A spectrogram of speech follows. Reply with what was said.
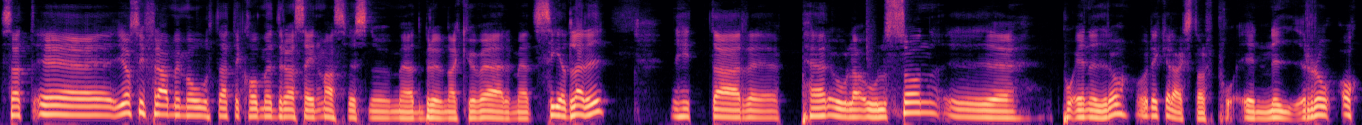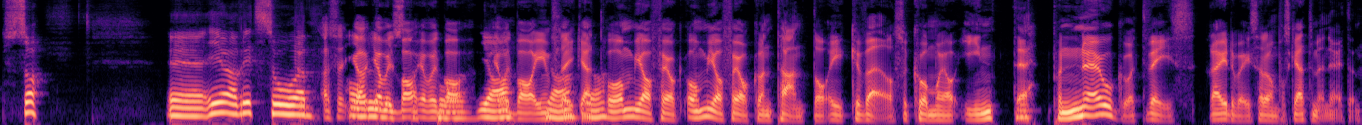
Så att eh, jag ser fram emot att det kommer drösa in massvis nu med bruna kuvert med sedlar i. Ni hittar eh, Per-Ola Olsson i, eh, på Eniro och Rickard Axdorff på Eniro också. Eh, I övrigt så... Alltså, jag, jag, vill bara, jag, vill bara, på, ja, jag vill bara inflika ja, att Om, jag får, om jag får kontanter i kuvert så kommer jag inte på något vis redovisa dem för Skattemyndigheten.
